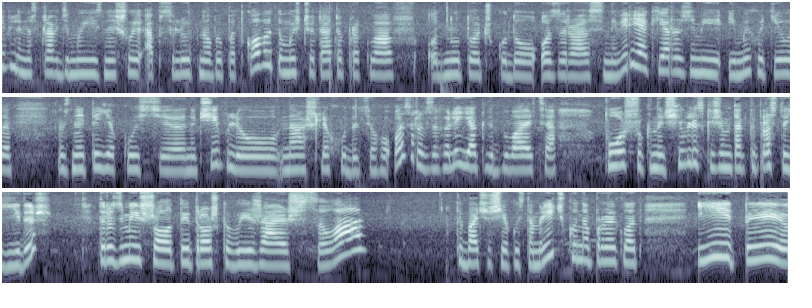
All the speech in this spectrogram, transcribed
Ночівлі. Насправді ми її знайшли абсолютно випадково, тому що тато проклав одну точку до озера Синевір'я, як я розумію, і ми хотіли знайти якусь е, ночівлю на шляху до цього озера. Взагалі, як відбувається пошук ночівлі, скажімо так, ти просто їдеш. Ти розумієш, що ти трошки виїжджаєш з села, ти бачиш якусь там річку, наприклад, і ти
